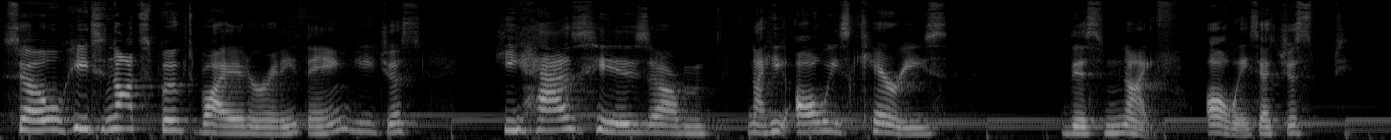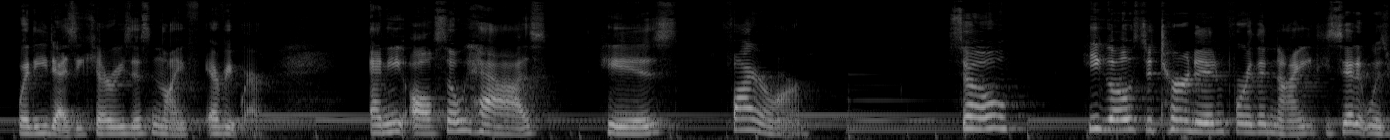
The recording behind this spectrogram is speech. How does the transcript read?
So he's not spooked by it or anything. He just he has his um now he always carries this knife. Always. That's just what he does. He carries this knife everywhere. And he also has his firearm. So he goes to turn in for the night. He said it was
